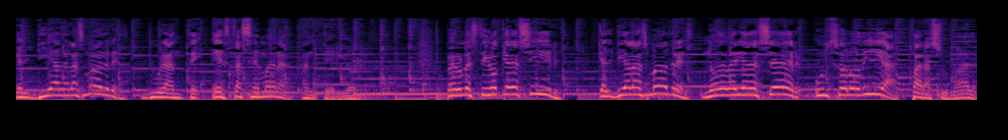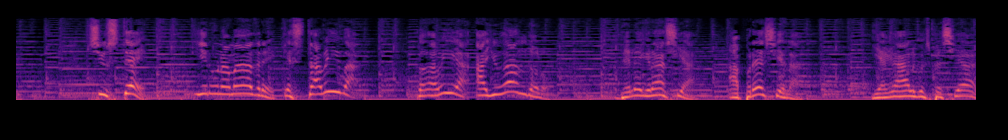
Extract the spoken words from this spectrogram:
el Día de las Madres durante esta semana anterior. Pero les tengo que decir que el Día de las Madres no debería de ser un solo día para su madre. Si usted tiene una madre que está viva, todavía ayudándolo, dele gracia, apréciela y haga algo especial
